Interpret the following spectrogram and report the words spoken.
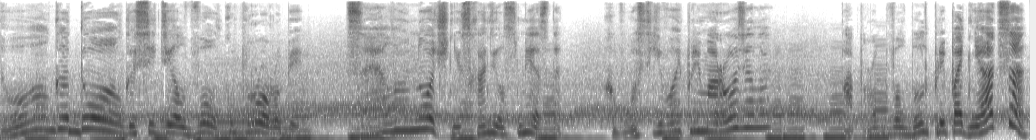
Долго-долго сидел волк у проруби. Целую ночь не сходил с места. Хвост его и приморозило. Попробовал был приподняться,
